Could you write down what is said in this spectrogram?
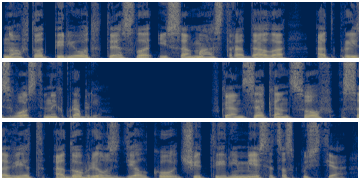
но в тот период Тесла и сама страдала от производственных проблем. В конце концов, Совет одобрил сделку четыре месяца спустя —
